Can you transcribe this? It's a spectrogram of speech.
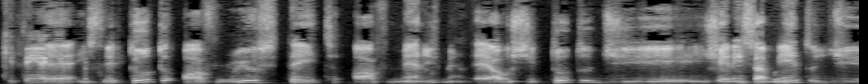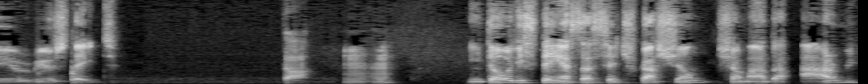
que tem aqui. É Instituto of Real Estate of Management. É o Instituto de Gerenciamento de Real Estate. Tá. Uhum. Então, eles têm essa certificação chamada ARM,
